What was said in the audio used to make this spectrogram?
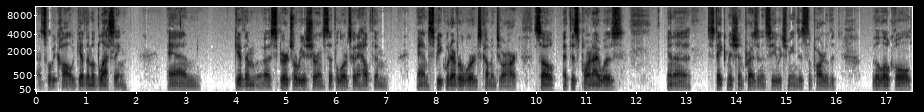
That's what we call give them a blessing and give them a spiritual reassurance that the Lord's going to help them and speak whatever words come into our heart. So at this point, I was in a stake mission presidency, which means it's the part of the the local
